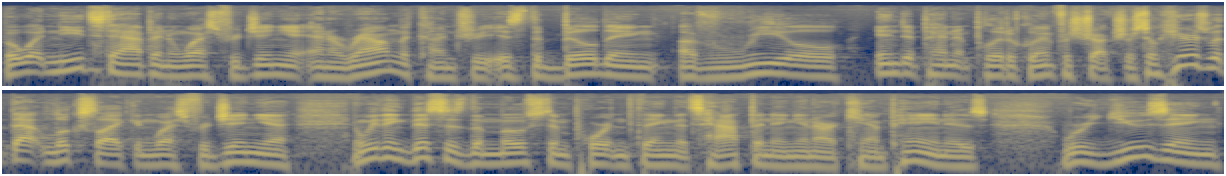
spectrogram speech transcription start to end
But what needs to happen in West Virginia and around the country is the building of real independent political infrastructure. So here's what that looks like in West Virginia, and we think this is the most important thing that's happening in our campaign is we're using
